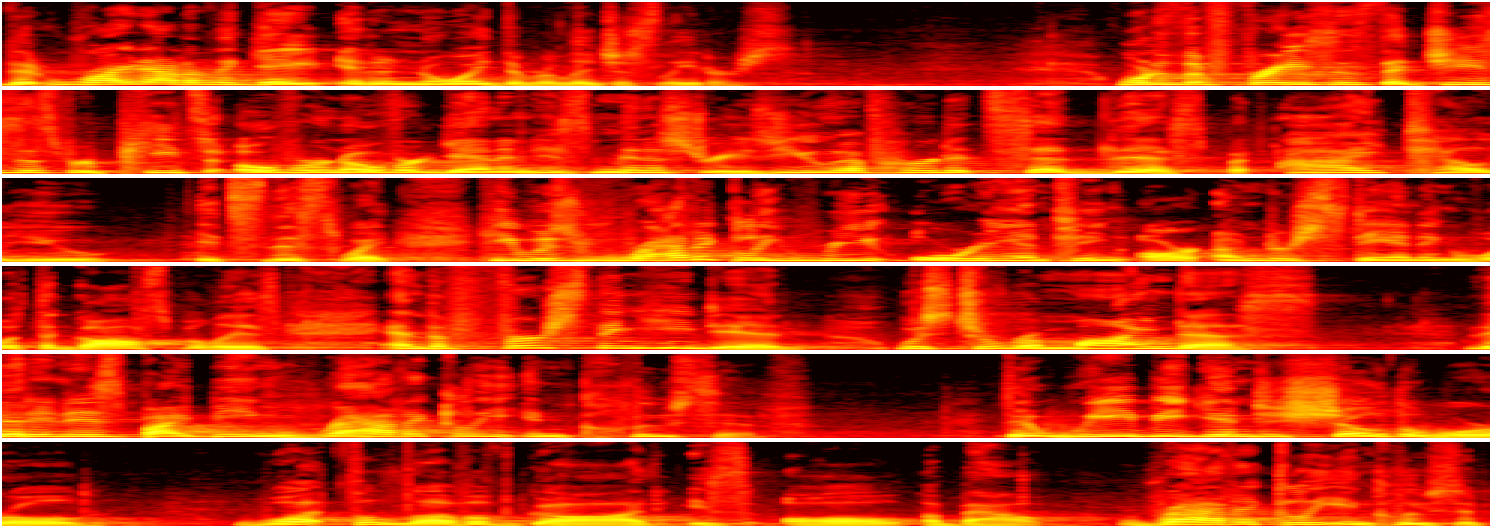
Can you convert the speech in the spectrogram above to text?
that right out of the gate it annoyed the religious leaders. One of the phrases that Jesus repeats over and over again in his ministry is, You have heard it said this, but I tell you it's this way. He was radically reorienting our understanding of what the gospel is. And the first thing he did was to remind us that it is by being radically inclusive that we begin to show the world what the love of God is all about. Radically inclusive.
